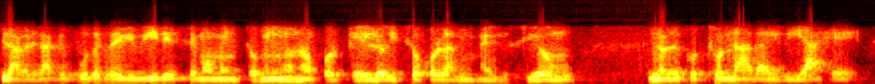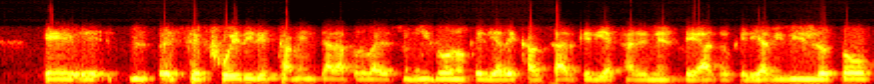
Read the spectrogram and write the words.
la verdad que pude revivir ese momento mío, ¿no? Porque él lo hizo con la misma ilusión, no le costó nada el viaje, eh, eh, se fue directamente a la prueba de sonido, no quería descansar, quería estar en el teatro, quería vivirlo todo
